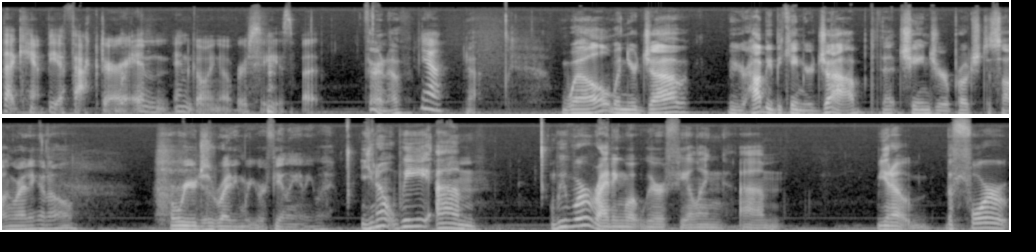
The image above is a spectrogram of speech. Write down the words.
that can't be a factor in in going overseas. but Fair enough. yeah, Yeah. Well, when your job, your hobby became your job, did that change your approach to songwriting at all? Or were you just writing what you were feeling anyway? You know, we um, we were writing what we were feeling. Um, you know, before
